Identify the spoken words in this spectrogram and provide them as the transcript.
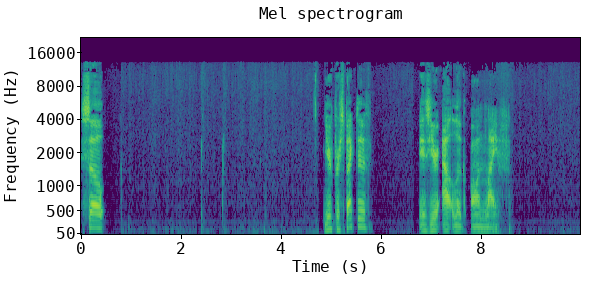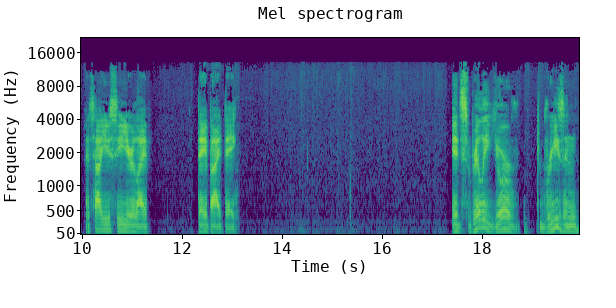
So, Your perspective is your outlook on life. It's how you see your life day by day. It's really your reason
